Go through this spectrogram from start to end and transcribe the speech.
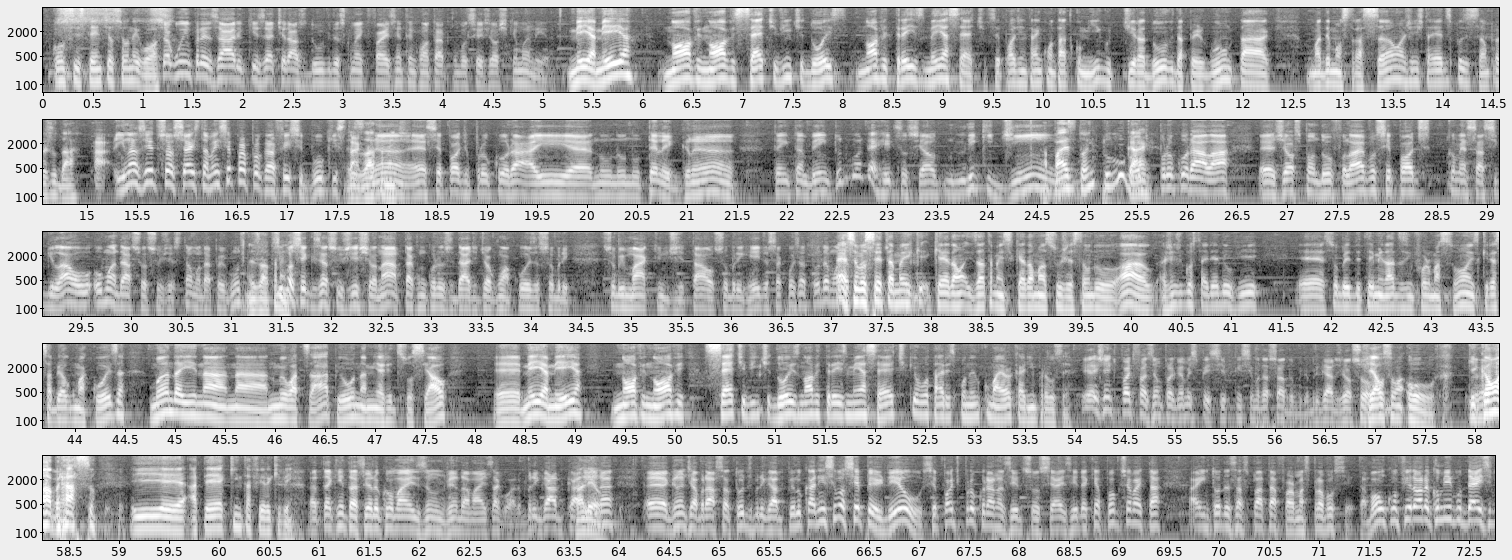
consistente ao seu Se negócio. algum empresário quiser tirar as dúvidas, como é que faz? Entra em contato com você, Gelson, que maneira. 66 99722 9367. Você pode entrar em contato comigo, tira dúvida, pergunta, uma demonstração, a gente está aí à disposição para ajudar. Ah, e nas redes sociais também você pode procurar Facebook, Instagram, é, você pode procurar aí é, no, no- no Telegram, tem também tudo quanto é rede social, LinkedIn. Rapaz, estou em todo lugar. Pode procurar lá, é, Gelson Pandolfo lá, e você pode começar a seguir lá ou, ou mandar a sua sugestão, mandar pergunta. Exatamente. Se você quiser sugestionar, tá com curiosidade de alguma coisa sobre, sobre marketing digital, sobre rede, essa coisa toda, manda É, se você também que- quer dar, exatamente, se quer dar uma sugestão do, ah, a gente gostaria de ouvir é, sobre determinadas informações, queria saber alguma coisa, manda aí na, na- no meu WhatsApp ou na minha rede social, é, 66 99 722 9367, que eu vou estar respondendo com o maior carinho para você. E a gente pode fazer um programa específico em cima da sua dúvida. Obrigado, Gelson. Gelson, ô, Kikão, um abraço e é, até quinta-feira que vem. Até quinta-feira com mais um Venda Mais agora. Obrigado, Karina. É, grande abraço a todos, obrigado pelo carinho. Se você perdeu, você pode procurar nas redes sociais aí, daqui a pouco já vai estar aí em todas as plataformas para você, tá bom? Confira a hora comigo, 10 e 23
